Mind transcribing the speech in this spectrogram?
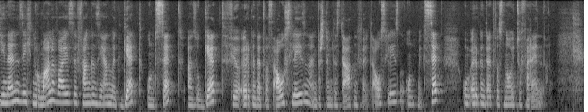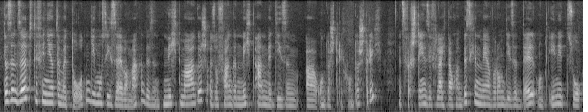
Die nennen sich normalerweise, fangen sie an mit get und set, also get für irgendetwas auslesen, ein bestimmtes Datenfeld auslesen und mit set, um irgendetwas neu zu verändern. Das sind selbstdefinierte Methoden, die muss ich selber machen, die sind nicht magisch, also fangen nicht an mit diesem äh, Unterstrich, Unterstrich. Jetzt verstehen Sie vielleicht auch ein bisschen mehr, warum diese del und init so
